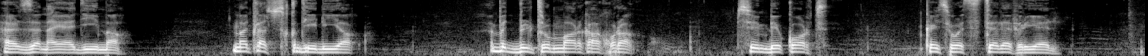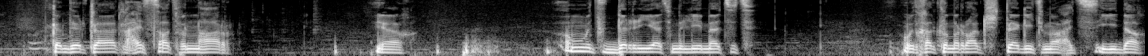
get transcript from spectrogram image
هازة معايا ديما. ما تلاش تقضي ليا. بدلتو بماركة أخرى. سيمبي كورت كيسوى ستة ريال. كندير ثلاث الحصات في النهار. يا أمة الدريات ملي ماتت. ودخلت لمراكش تلاقيت مع واحد السيدة.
